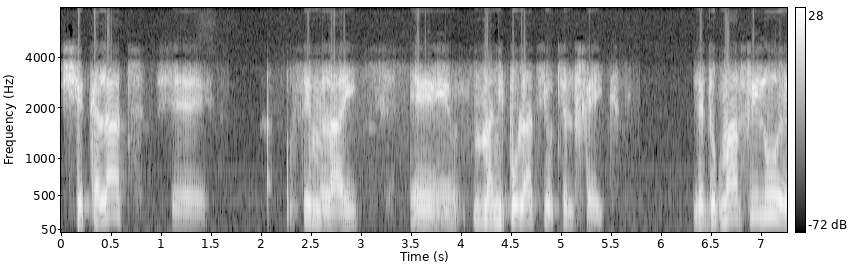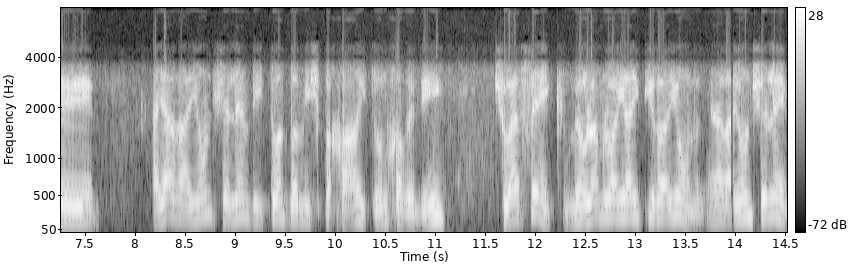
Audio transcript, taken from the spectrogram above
שקלט שעושים עליי מניפולציות של פייק. לדוגמה אפילו, היה רעיון שלם בעיתון במשפחה, עיתון חרדי, שהוא היה פייק, מעולם לא היה איתי רעיון, היה רעיון שלם.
